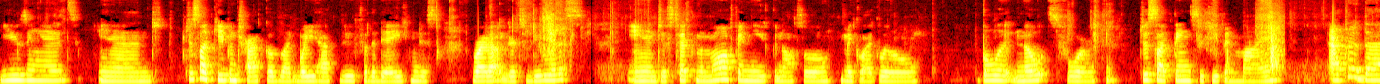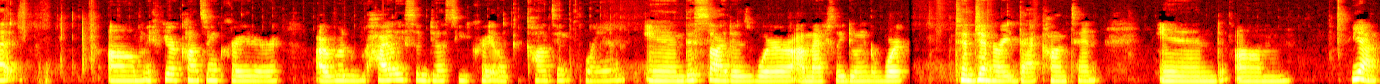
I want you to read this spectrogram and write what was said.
using it and just like keeping track of like what you have to do for the day. You can just write out your to-do list and just check them off and you can also make like little bullet notes for just like things to keep in mind. After that, um, if you're a content creator, I would highly suggest you create like a content plan and this side is where I'm actually doing the work to generate that content and um, yeah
